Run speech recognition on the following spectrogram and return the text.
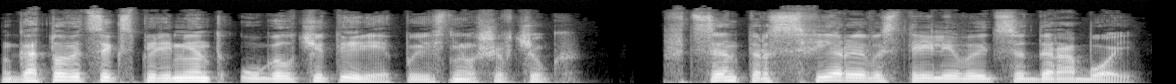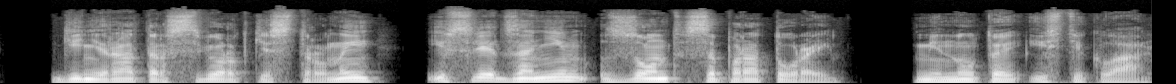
«Готовится эксперимент «Угол-4», — пояснил Шевчук. В центр сферы выстреливается дыробой, генератор свертки струны и вслед за ним зонд с аппаратурой. Минута истекла.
